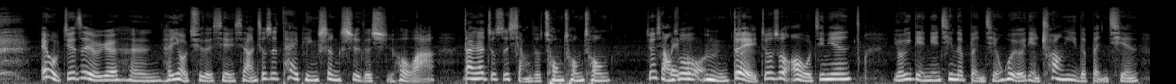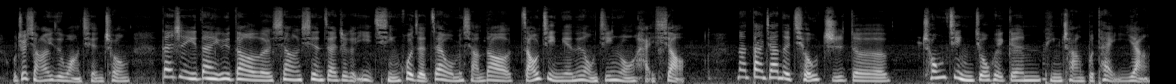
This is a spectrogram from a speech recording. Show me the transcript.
哎，我觉得这有一个很很有趣的现象，就是太平盛世的时候啊，大家就是想着冲冲冲。就想说，嗯，对，就是说，哦，我今天有一点年轻的本钱，或有一点创意的本钱，我就想要一直往前冲。但是，一旦遇到了像现在这个疫情，或者在我们想到早几年那种金融海啸，那大家的求职的冲劲就会跟平常不太一样，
